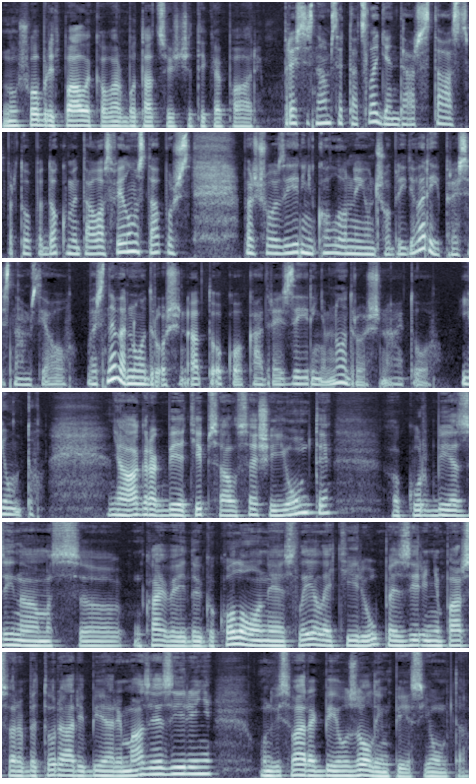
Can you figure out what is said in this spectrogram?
nu šobrīd palika varbūt atsevišķi tikai pāri. Preses nams ir tāds leģendārs stāsts par to, pat dokumentālās filmas tapušas par šo zīriņu koloniju, šobrīd jau arī preses nams jau nevar nodrošināt to, ko kādreiz zīriņam nodrošināja to jumtu. Jā, agrāk bija ķipsāli seši jumti, uh, kur bija zināmas kaivveidīga kolonijas, lielie ķīri, upes ziriņi pārsvarā, bet tur arī bija arī mazie ziriņi, un visvairāk bija uz Olimpijas jumta,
